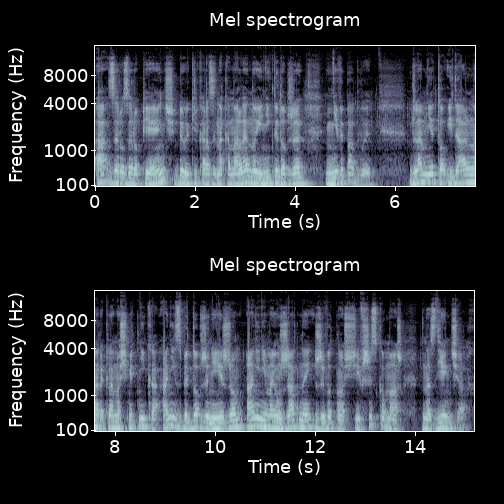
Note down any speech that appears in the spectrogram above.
A005 były kilka razy na kanale, no i nigdy dobrze nie wypadły. Dla mnie to idealna reklama śmietnika. Ani zbyt dobrze nie jeżdżą, ani nie mają żadnej żywotności. Wszystko masz na zdjęciach.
